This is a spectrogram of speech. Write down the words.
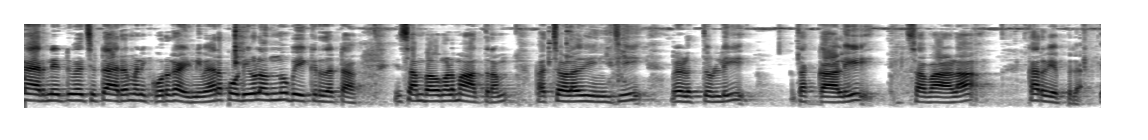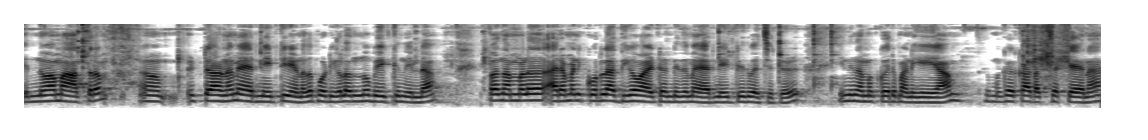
മാരിനേറ്റ് വെച്ചിട്ട് അരമണിക്കൂർ കഴിഞ്ഞ്. വേറെ പൊടികളൊന്നും ഉപയോഗിക്കരുത് കേട്ടോ. ഈ സംഭവങ്ങൾ മാത്രം. പച്ചമുളക് ഇഞ്ചി വെളുത്തുള്ളി തക്കാളി സവാള കറിവേപ്പില. എന്നിവ മാത്രം ഇട്ടാണ് മാരിനേറ്റ് ചെയ്യണത്. പൊടികളൊന്നും ഉപയോഗിക്കുന്നില്ല. ഇപ്പം നമ്മൾ അരമണിക്കൂറിലധികമായിട്ടുണ്ട് ഇത് മാരിനേറ്റ് ചെയ്ത് വെച്ചിട്ട്. ഇനി നമുക്കൊരു പണി ചെയ്യാം. നമുക്ക് കടച്ചക്കേന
